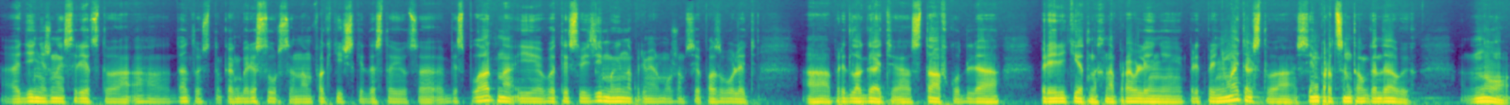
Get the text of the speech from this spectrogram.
а, денежные средства, а, да, то есть ну, как бы ресурсы нам фактически достаются бесплатно, и в этой связи мы, например, можем себе позволить а, предлагать ставку для приоритетных направлений предпринимательства 7% годовых но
